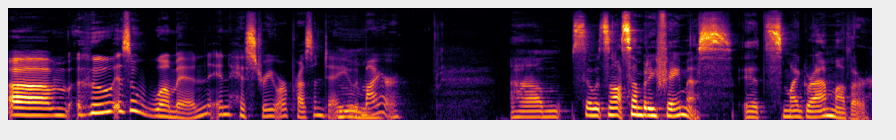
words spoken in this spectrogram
Um, who is a woman in history or present day you mm. admire? Um, so it's not somebody famous. It's my grandmother.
